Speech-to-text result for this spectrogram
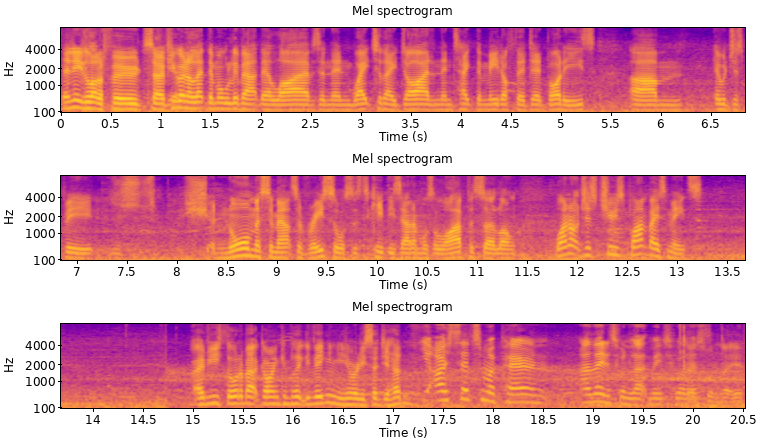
They need a lot of food. So if you're going to let them all live out their lives and then wait till they died and then take the meat off their dead bodies, um, it would just be sh- sh- enormous amounts of resources to keep these animals alive for so long. Why not just choose plant-based meats? have you thought about going completely vegan? You already said you had. Yeah, I said to my parent, and they just wouldn't let me. To be honest, wouldn't let you.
